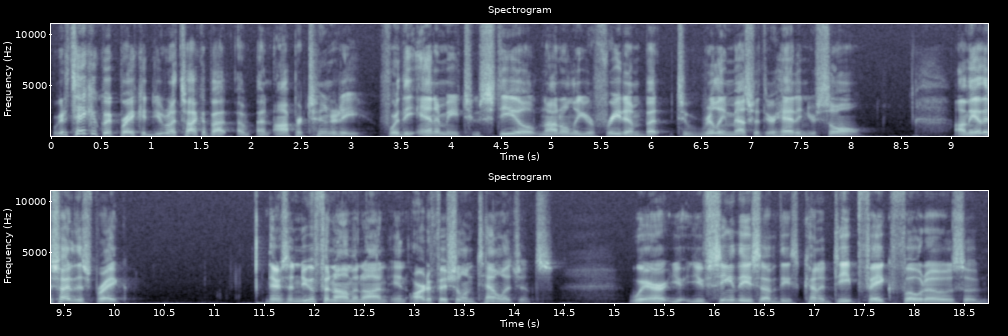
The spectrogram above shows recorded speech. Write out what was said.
We're going to take a quick break, and you want to talk about a, an opportunity for the enemy to steal not only your freedom but to really mess with your head and your soul. On the other side of this break, there's a new phenomenon in artificial intelligence where you, have seen these of these kind of deep fake photos of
